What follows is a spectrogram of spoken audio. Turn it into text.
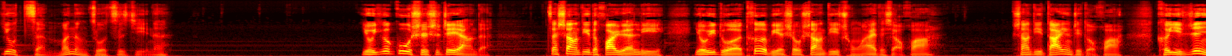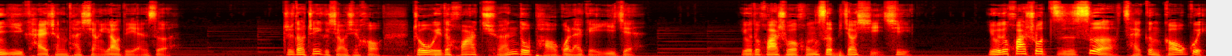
又怎么能做自己呢？有一个故事是这样的：在上帝的花园里，有一朵特别受上帝宠爱的小花。上帝答应这朵花可以任意开成他想要的颜色。知道这个消息后，周围的花全都跑过来给意见。有的花说红色比较喜气，有的花说紫色才更高贵，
